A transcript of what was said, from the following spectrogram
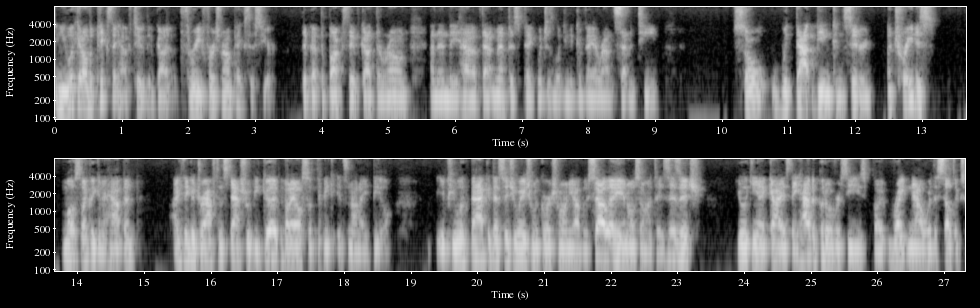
and you look at all the picks they have too. They've got three first round picks this year. They've got the Bucks, they've got their own, and then they have that Memphis pick, which is looking to convey around 17. So, with that being considered, a trade is most likely going to happen. I think a draft and stash would be good, but I also think it's not ideal. If you look back at that situation with Guerschon Yabusele and also Ante Zizic, you're looking at guys they had to put overseas, but right now where the Celtics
